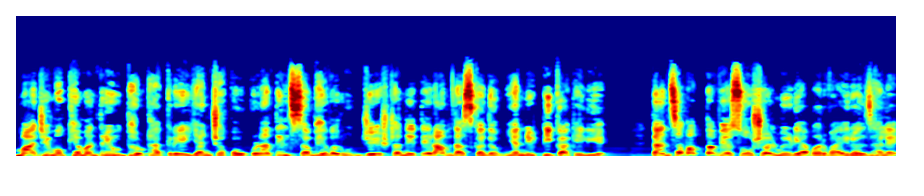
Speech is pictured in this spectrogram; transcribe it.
माजी मुख्यमंत्री उद्धव ठाकरे यांच्या कोकणातील सभेवरून ज्येष्ठ नेते रामदास कदम यांनी टीका केली आहे. त्यांचं वक्तव्य सोशल मीडियावर व्हायरल झालंय.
